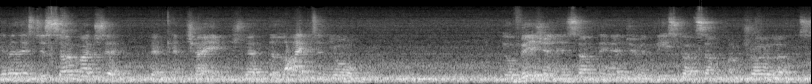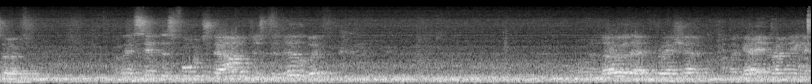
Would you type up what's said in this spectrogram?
you know, there's just so much that, that can change that the light in your your vision is something that you've at least got some control over. So I'm going to set this forge down just a little bit. Lower that pressure. Again running it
